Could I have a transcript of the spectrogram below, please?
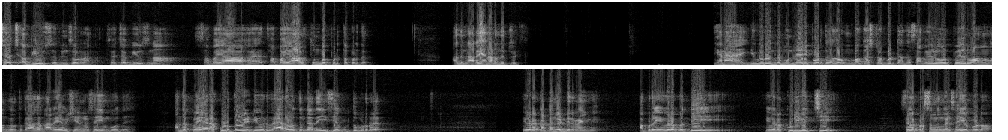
சர்ச் அப்யூஸ் அப்படின்னு சொல்றாங்க. சர்ச் அப்யூஸ்னால் சபையாக சபையால் துன்பப்படுத்தப்படுதல் அது நிறைய நடந்துட்டு இருக்கு ஏன்னா இவர் வந்து முன்னேறி போறதுக்காக ரொம்ப கஷ்டப்பட்டு அந்த சபையில ஒரு பேர் வாங்கணுங்கிறதுக்காக நிறைய விஷயங்கள் செய்யும்போது அந்த பெயரை கொடுக்க வேண்டியவர் வேற ஒருத்தருக்கு அதை ஈஸியா கொடுத்து விடுறாரு. இவரை கட்டம் கட்டிடுறாங்க. அப்புறம் இவரை பத்தி இவரை குறி வச்சு சில பிரசங்கங்கள் செய்யப்படும்.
